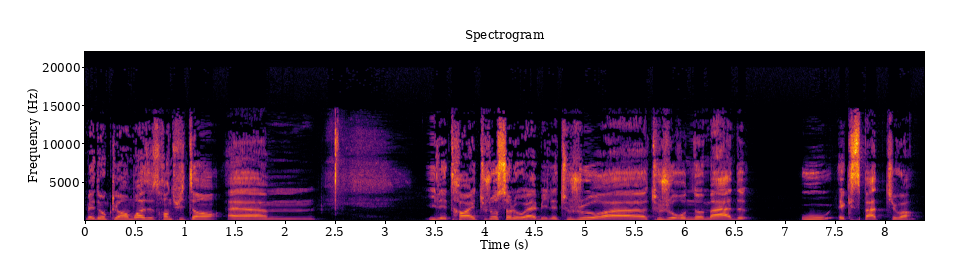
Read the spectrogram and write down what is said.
Mais donc, l'Ambroise de 38 ans, euh, il est, travaille toujours sur le web, il est toujours, toujours nomade, ou expat, tu vois.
